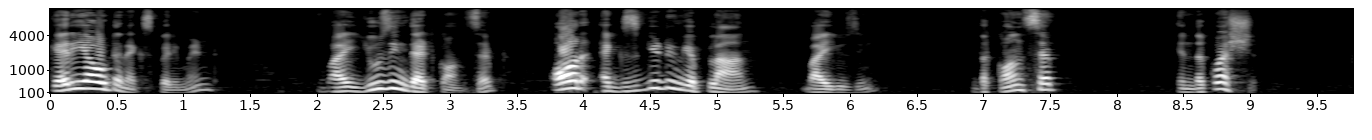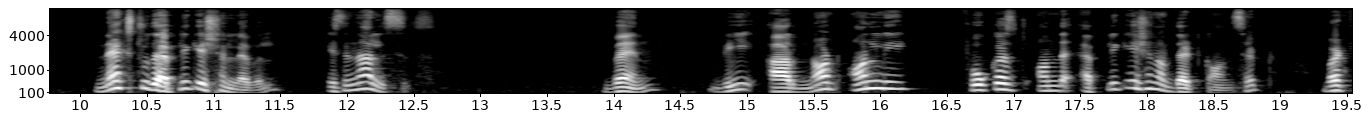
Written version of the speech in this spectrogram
carry out an experiment by using that concept or executing a plan by using the concept in the question. Next to the application level is analysis. When we are not only focused on the application of that concept, but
